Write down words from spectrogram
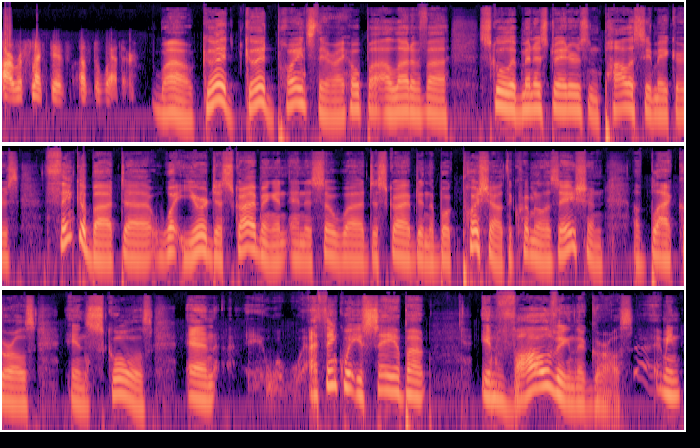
are reflective of the weather. Wow, good, good points there. I hope a lot of uh, school administrators and policymakers think about uh, what you're describing and, and is so uh, described in the book Push Out, the criminalization of black girls in schools. And I think what you say about involving the girls, I mean,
